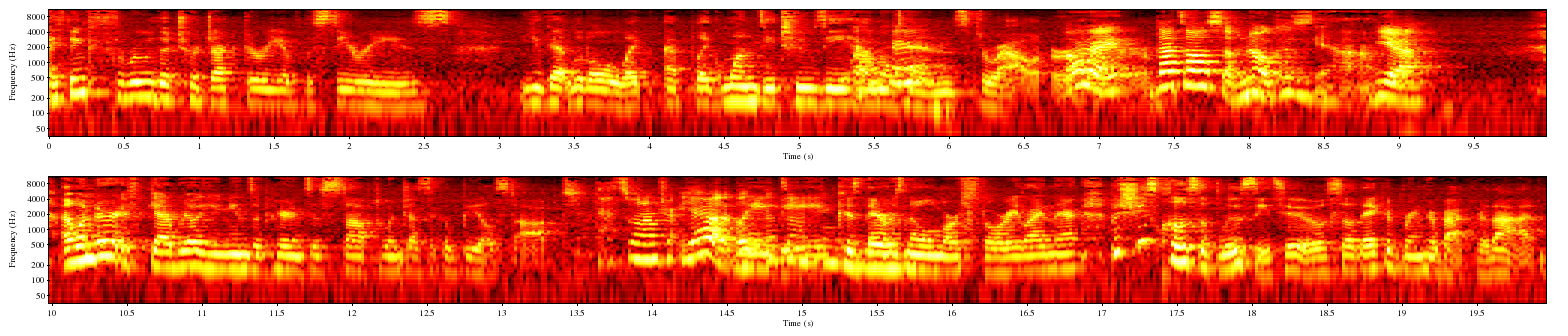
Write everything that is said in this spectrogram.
I think through the trajectory of the series, you get little like ep- like onesie twosie Hamiltons throughout. Or All right, whatever. that's awesome. No, because Yeah. yeah, I wonder if Gabrielle Union's appearances stopped when Jessica Biel stopped. that's what I'm trying. Yeah, like that's what I'm Maybe because there was no more storyline there, but she's close with Lucy too, so they could bring her back for that.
